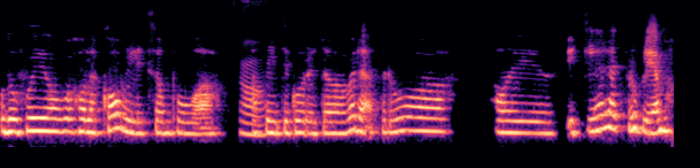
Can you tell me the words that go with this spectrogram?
Och då får jag hålla koll liksom på att Ja. det inte går utöver det, för då har jag ju ytterligare ett problem.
